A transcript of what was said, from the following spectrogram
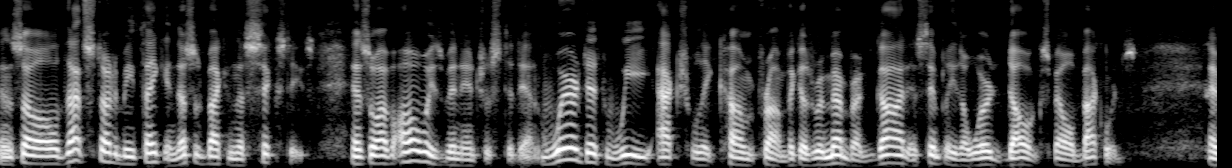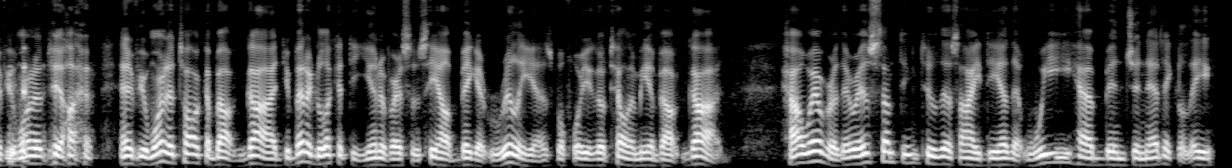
And so that started me thinking. This was back in the 60s. And so I've always been interested in where did we actually come from? Because remember, God is simply the word dog spelled backwards. If you want to, and if you want to talk about God, you better look at the universe and see how big it really is before you go telling me about God. However, there is something to this idea that we have been genetically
